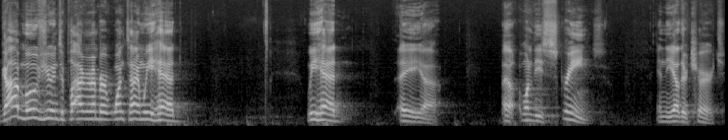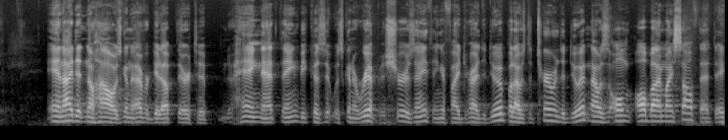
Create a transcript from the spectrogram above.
God moves you into play. I remember one time we had, we had a, uh, uh, one of these screens in the other church. And I didn't know how I was going to ever get up there to hang that thing because it was going to rip as sure as anything if I tried to do it. But I was determined to do it, and I was all, all by myself that day.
